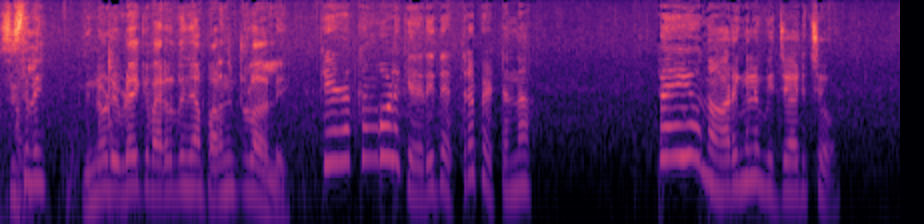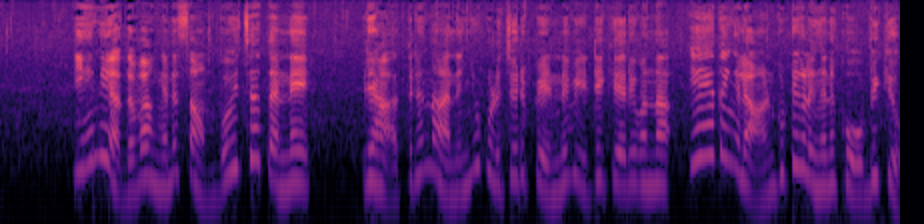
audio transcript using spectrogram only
സിസിലി നിന്നോട് ഇവിടേക്ക് വരരുത് ഞാൻ പറഞ്ഞിട്ടുള്ളതല്ലേ? കിഴക്കങ്കോൾ കയറിയത് എത്ര പെട്ടെന്നാ? പെയ്യോന്ന് ആരെങ്കിലും വിചാരിച്ചോ? ഇനി അഥവാ അങ്ങനെ സംഭവിച്ചാൽ തന്നെ രാത്രി നനഞ്ഞു കുളിച്ചൊരു പെണ്ണ് വീട്ടിൽ കയറി വന്ന ഏതെങ്കിലും ആൺകുട്ടികൾ ഇങ്ങനെ കോപിക്കൂ?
